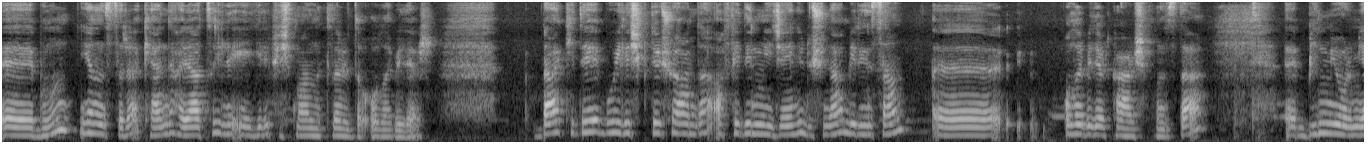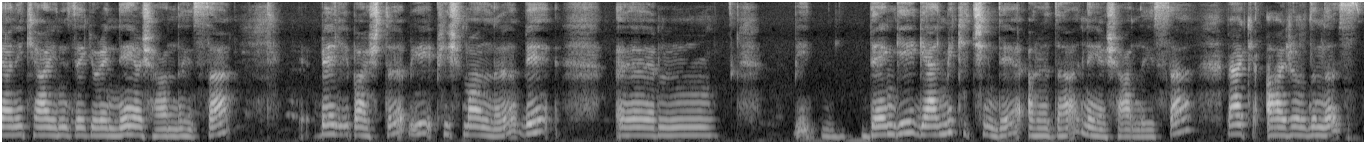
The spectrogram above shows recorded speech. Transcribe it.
Ee, bunun yanı sıra kendi hayatıyla ilgili pişmanlıkları da olabilir. Belki de bu ilişkide şu anda affedilmeyeceğini düşünen bir insan e, olabilir karşımızda. E, bilmiyorum yani hikayenize göre ne yaşandıysa belli başlı bir pişmanlığı ve e, bir dengeye gelmek için de arada ne yaşandıysa belki ayrıldınız,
